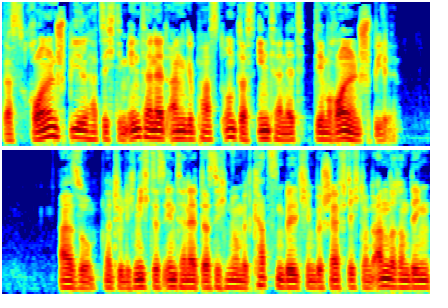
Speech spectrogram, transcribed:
Das Rollenspiel hat sich dem Internet angepasst und das Internet dem Rollenspiel. Also natürlich nicht das Internet, das sich nur mit Katzenbildchen beschäftigt und anderen Dingen,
